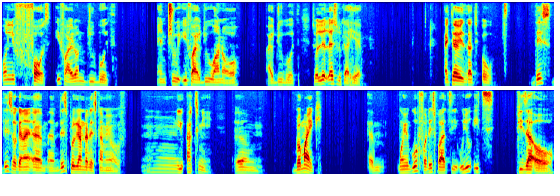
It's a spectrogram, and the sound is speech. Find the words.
only false if I don't do both. And true if I do one or I do both. So let, let's look at here. I tell you that oh this this organize um, um this program that is coming off mm, you asked me um bro mike um when you go for this party will you eat pizza or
